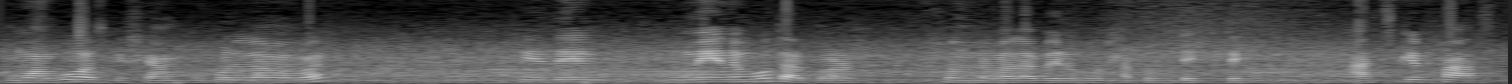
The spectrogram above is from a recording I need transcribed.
ঘুমাবো, আজকে শ্যাম্পু করলাম আবার। খেয়ে দিয়ে ঘুমিয়ে নেব, তারপর সন্ধ্যেবেলা বেরোবো ঠাকুর দেখতে। আজকে ফার্স্ট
